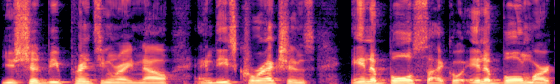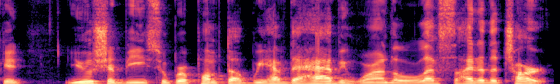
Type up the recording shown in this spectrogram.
you should be printing right now, and these corrections in a bull cycle, in a bull market, you should be super pumped up. We have the halving. We're on the left side of the chart.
